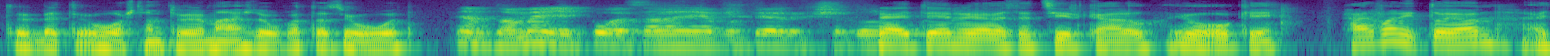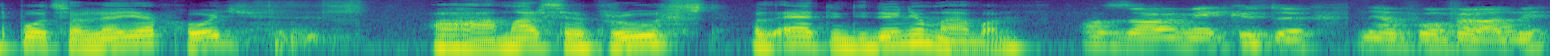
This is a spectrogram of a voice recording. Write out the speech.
többet olvastam tőle, más dolgokat, az jó volt. Nem tudom, menj egy polccal lejjebb, ott érdekes a dolog. Rejtérnő elveszett cirkáló. Jó, oké. Hát van itt olyan, egy polccal lejjebb, hogy ah, Marcel Proust az eltűnt idő nyomában. Azzal még küzdök. Nem fogom feladni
